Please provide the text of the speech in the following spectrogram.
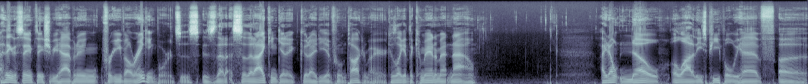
I think the same thing should be happening for eval ranking boards. Is is that so that I can get a good idea of who I'm talking about here? Because like at the command I'm at now, I don't know a lot of these people. We have. Uh,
